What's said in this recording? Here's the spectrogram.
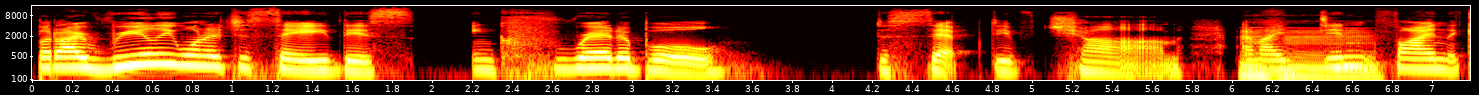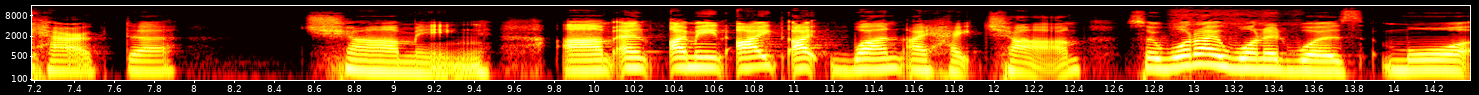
But I really wanted to see this incredible deceptive charm and i Mhm. didn't find the character charming um and i mean i i one i hate charm so what i wanted was more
